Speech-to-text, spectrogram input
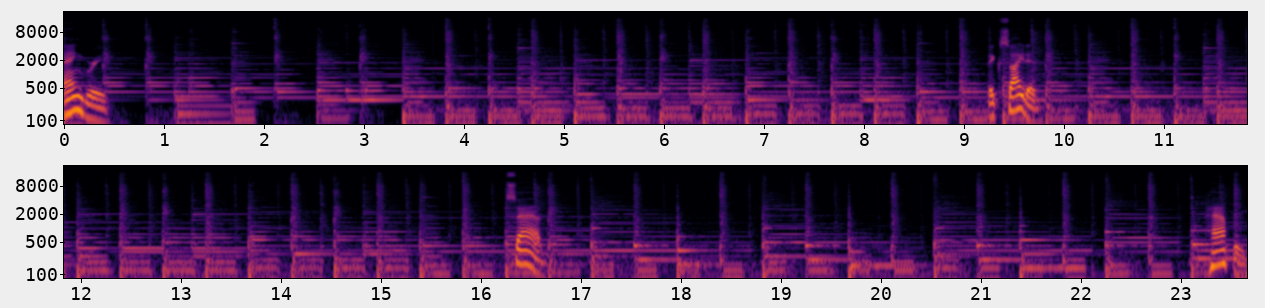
Angry. Excited. Sad. Happy.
